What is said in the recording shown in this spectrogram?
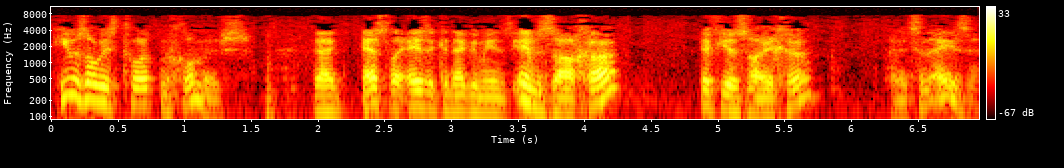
He was always taught in Chumash that Esla Eza Kenegda means im zacha, if you're zaycha, then it's an Eza.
